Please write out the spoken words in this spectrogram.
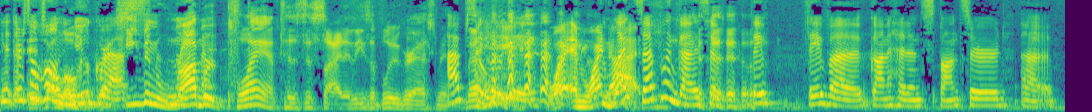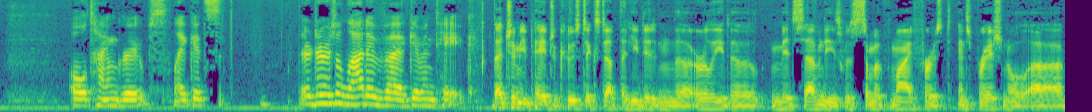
Yeah, there's a it's all whole over the new place. grass. Even movement. Robert Plant has decided he's a bluegrass man. Absolutely. Why and why not? Led Zeppelin guys have they've they've uh, gone ahead and sponsored uh, old time groups. Like it's there, there's a lot of uh, give and take. that Jimmy Page acoustic stuff that he did in the early to mid '70s was some of my first inspirational uh,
